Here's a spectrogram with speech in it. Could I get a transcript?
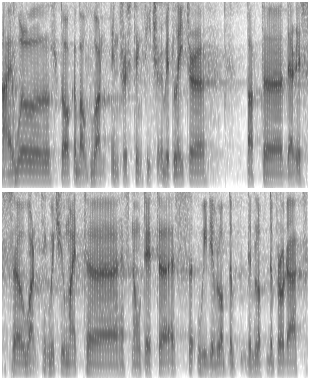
I will talk about one interesting feature a bit later, but uh, there is uh, one thing which you might uh, have noted as we developed the, developed the product.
